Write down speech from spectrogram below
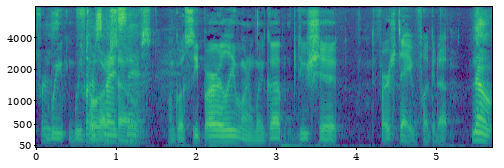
First, We we first told nights ourselves, I'm gonna go sleep early. We're gonna wake up, do shit. The first day, we fuck it up. No,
